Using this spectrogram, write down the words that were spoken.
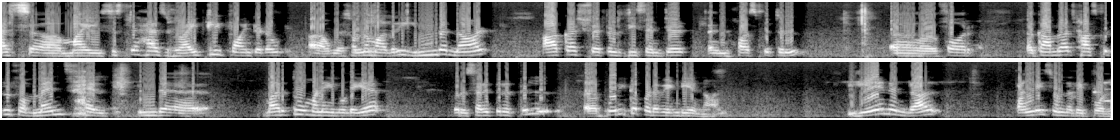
As my sister has rightly pointed out அவங்க சொன்ன மாதிரி இந்த நாள் Akash fertility centre and hospital for Kamaraj hospital for men's health இந்த மருத்துவமனையினுடைய ஒரு சரித்திரத்தில் uh, பொறிக்கப்பட வேண்டிய நாள். ஏனென்றால் தங்கை சொன்னதை போல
